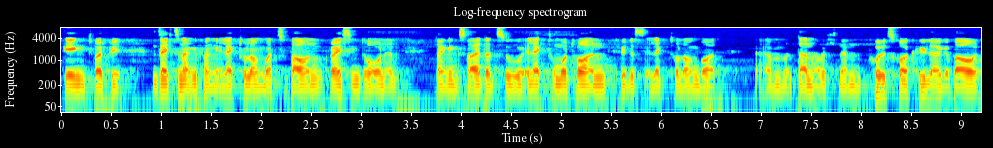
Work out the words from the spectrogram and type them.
ging, zum Beispiel in 16 angefangen, Elektro-Longboard zu bauen, Racing-Drohnen. Dann ging es weiter zu Elektromotoren für das Elektro-Longboard. Ähm, dann habe ich einen Pulsrohrkühler gebaut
